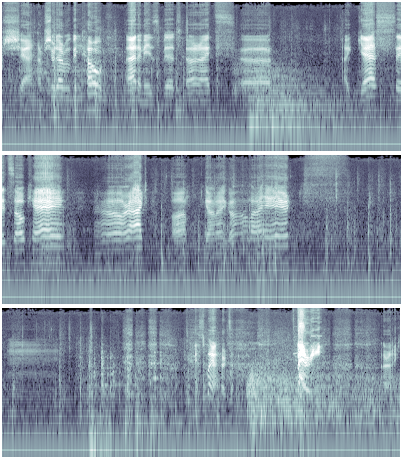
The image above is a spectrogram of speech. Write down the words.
Shit, I'm sure there will be no enemies, but alright. Uh, I guess it's okay. Alright. I'm gonna go by here. Hmm. I swear I heard something. Barry! Alright.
